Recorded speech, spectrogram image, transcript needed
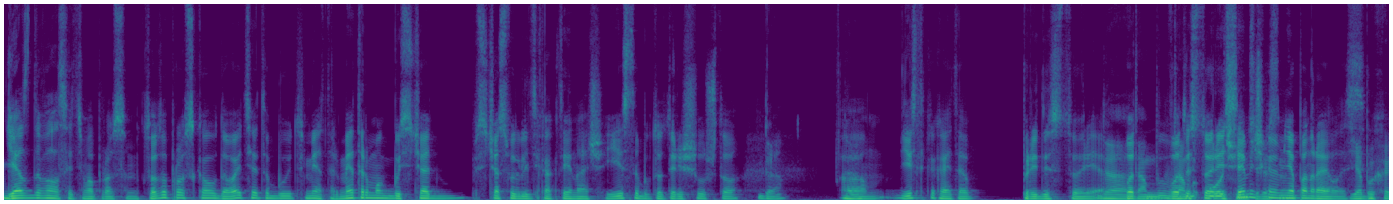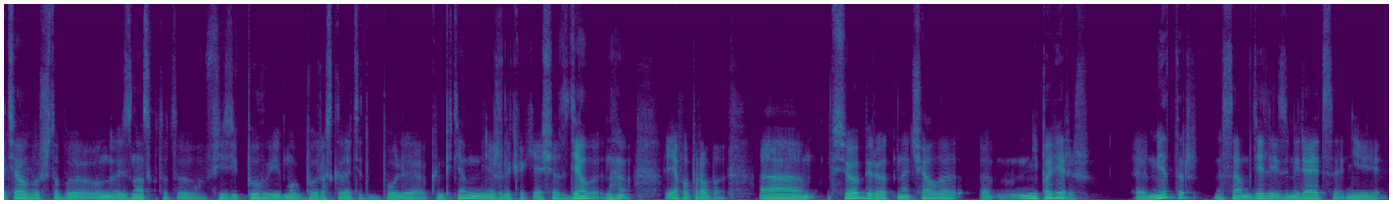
Я задавался этим вопросом. Кто-то просто сказал, давайте это будет метр. Метр мог бы сейчас, сейчас выглядеть как-то иначе. Если бы кто-то решил, что... Да. Да. ам, есть ли какая-то предыстория? Да, вот там- вот там история с семечками интересно. мне понравилась. Я бы хотел, бы, чтобы из нас кто-то физик был и мог бы рассказать это более компетентно, нежели как я сейчас делаю, но я попробую. Все берет начало, э, не поверишь, э, метр на самом деле измеряется не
